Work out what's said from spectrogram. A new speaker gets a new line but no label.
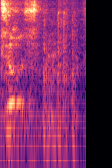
touch me.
